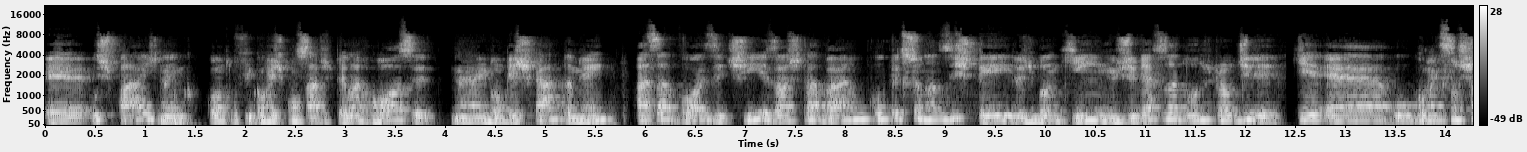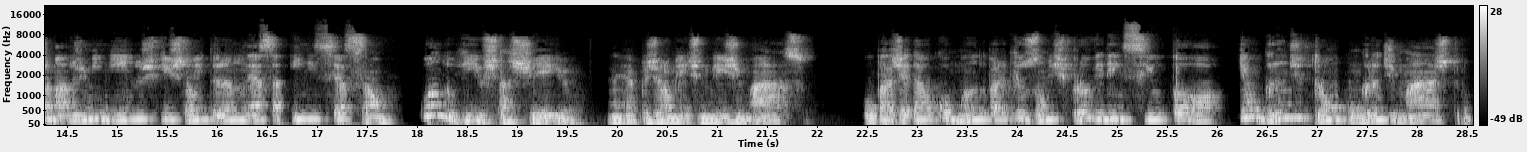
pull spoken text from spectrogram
é, os pais, né, enquanto ficam responsáveis pela roça, né, e vão pescar também, as avós e tias, elas trabalham confeccionando esteiras, banquinhos, diversos adornos para o dirê, que é o como é que são chamados meninos que estão entrando nessa iniciação. Quando o rio está cheio, né, geralmente no mês de março, o pajé dá o comando para que os homens providenciem o toó, que é um grande tronco, um grande mastro,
